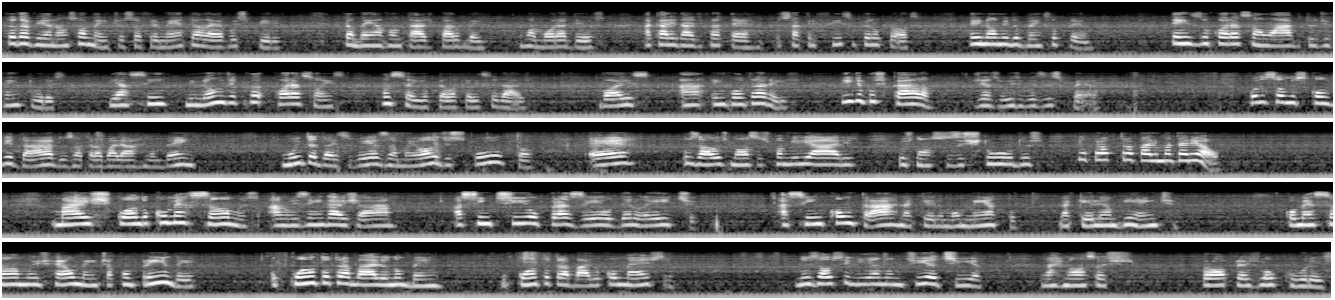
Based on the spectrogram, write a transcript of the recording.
Todavia, não somente o sofrimento eleva o espírito, também a vontade para o bem, o amor a Deus, a caridade fraterna, o sacrifício pelo próximo, em nome do bem supremo. Tens o coração hábito de venturas, e assim milhões de corações anseiam pela felicidade. Vós a encontrareis, e de buscá-la, Jesus vos espera. Quando somos convidados a trabalhar no bem, muitas das vezes a maior desculpa é usar os nossos familiares, os nossos estudos e o próprio trabalho material. Mas quando começamos a nos engajar, a sentir o prazer, o deleite, a se encontrar naquele momento, naquele ambiente, começamos realmente a compreender o quanto o trabalho no bem, o quanto o trabalho com o mestre nos auxilia no dia a dia nas nossas próprias loucuras,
